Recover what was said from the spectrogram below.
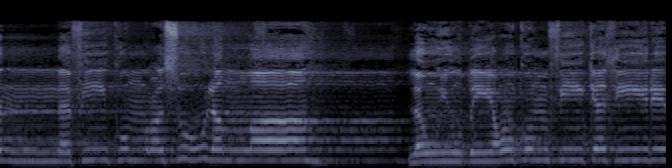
أن فيكم رسول الله. لو يطيعكم في كثير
